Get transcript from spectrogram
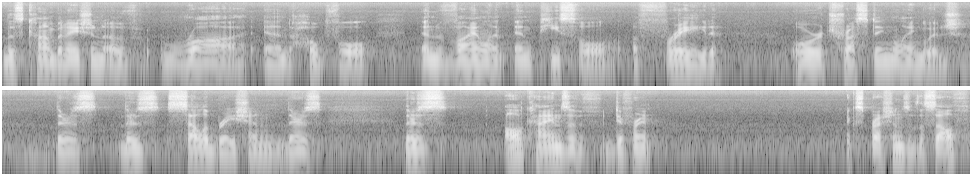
this combination of raw and hopeful and violent and peaceful, afraid or trusting language. There's there's celebration. There's there's all kinds of different expressions of the self.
